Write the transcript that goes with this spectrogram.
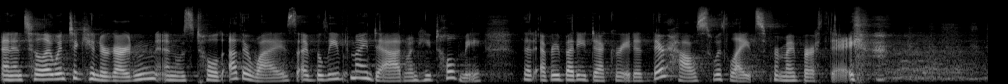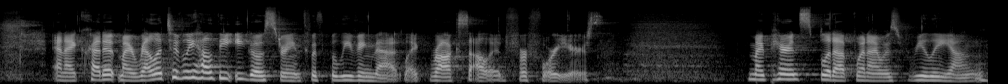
And until I went to kindergarten and was told otherwise, I believed my dad when he told me that everybody decorated their house with lights for my birthday. And I credit my relatively healthy ego strength with believing that, like rock solid, for four years. My parents split up when I was really young.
